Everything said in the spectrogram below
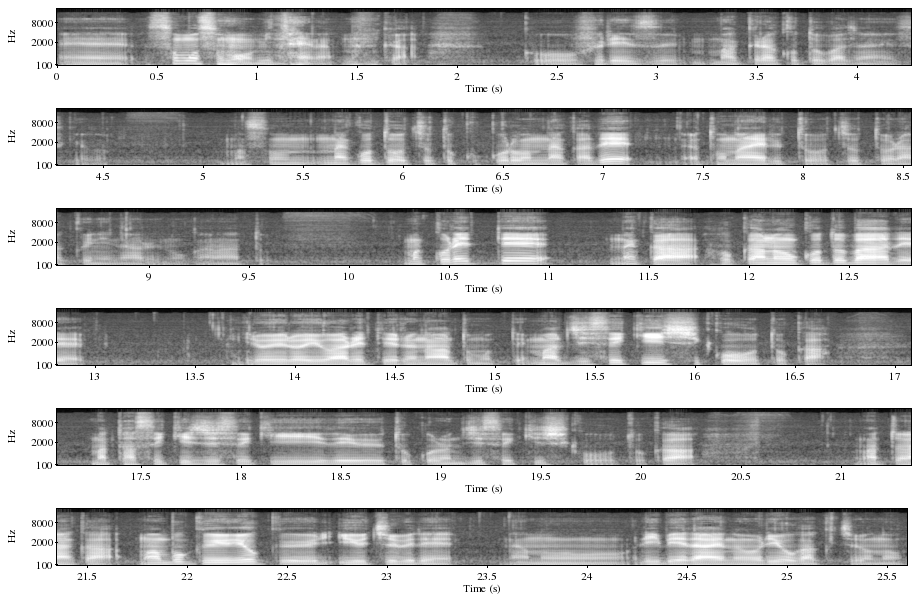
えー、そもそもみたいななんかこうフレーズ枕言葉じゃないですけど、まあ、そんなことをちょっと心の中で唱えるとちょっと楽になるのかなと。まあ、これってなんか他の言葉でいろいろ言われてるなと思ってまあ自責思考とか、まあ、多責自責でいうところの自責思考とかあとなんか、まあ、僕よく YouTube で、あのー、リベ大の両学長の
